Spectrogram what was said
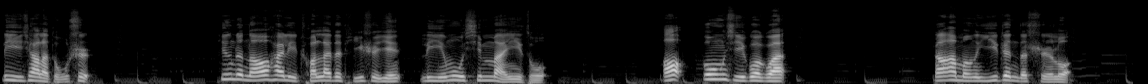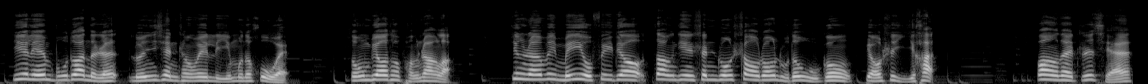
立下了毒誓。听着脑海里传来的提示音，李牧心满意足。好，恭喜过关。扎猛一阵的失落，接连不断的人沦陷成为李牧的护卫，总镖头膨胀了，竟然为没有废掉藏剑山庄少庄主的武功表示遗憾。放在之前，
